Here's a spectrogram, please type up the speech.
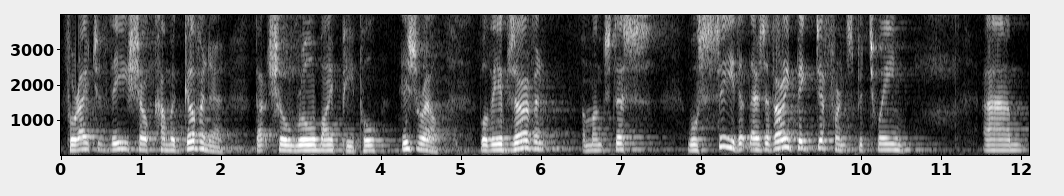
for out of thee shall come a governor that shall rule my people Israel. Well, the observant amongst us will see that there's a very big difference between um,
